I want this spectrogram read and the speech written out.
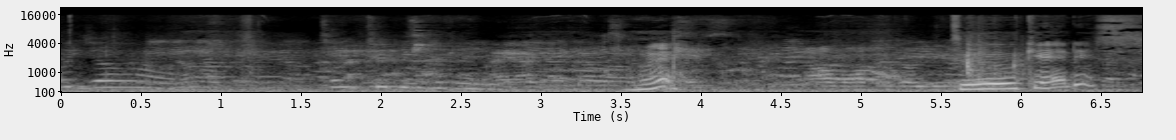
Good job. Take two pieces of candy. All right. Two candies.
